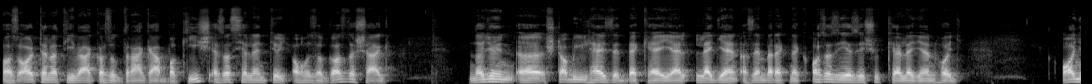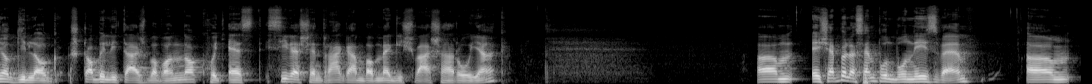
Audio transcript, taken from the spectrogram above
az alternatívák azok drágábbak is. Ez azt jelenti, hogy ahhoz a gazdaság nagyon stabil helyzetbe kell legyen, az embereknek az az érzésük kell legyen, hogy anyagilag stabilitásban vannak, hogy ezt szívesen drágábban meg is vásárolják. Um, és ebből a szempontból nézve um,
